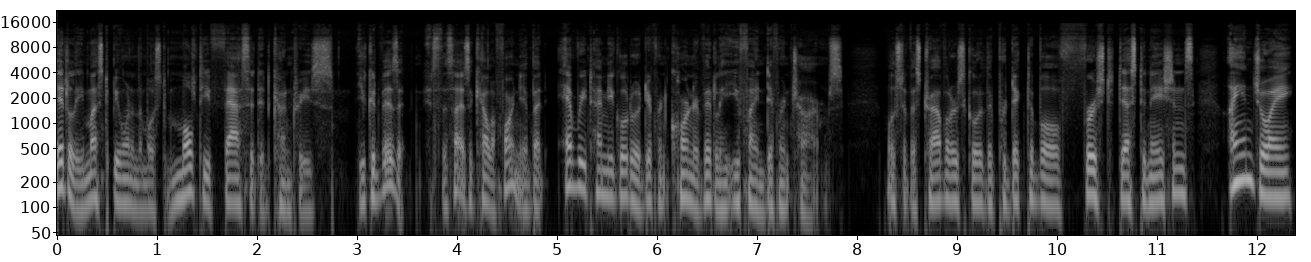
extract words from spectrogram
Italy must be one of the most multifaceted countries you could visit. It's the size of California, but every time you go to a different corner of Italy, you find different charms. Most of us travelers go to the predictable first destinations. I enjoy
